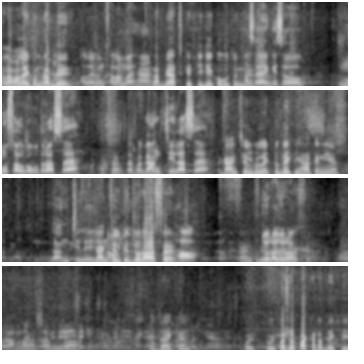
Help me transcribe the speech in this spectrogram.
সালাম আলাইকুম রাব্বি। ওয়ালাইকুম সালাম ভাই হ্যাঁ। রাব্বি আজকে কি কি কবুতর নিয়ে আছে কিছু মুসাল কবুতর আছে আচ্ছা। তারপর গাংচিল আছে। গাংচিলগুলো একটু দেখি হাতে নিয়ে। গাংচিল এই গাংচিল কি জোড়া আছে? হ্যাঁ। জোড়া জোড়া। আছে। মাশাআল্লাহ। তো দেখেন ওই ওই পাশে পাখাটা দেখি।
